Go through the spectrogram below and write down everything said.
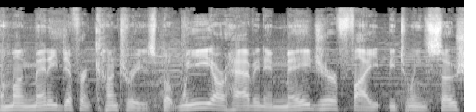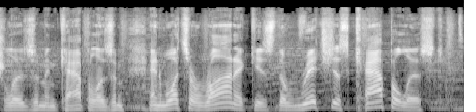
among many different countries, but we are having a major fight between socialism and capitalism. And what's ironic is the richest capitalists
